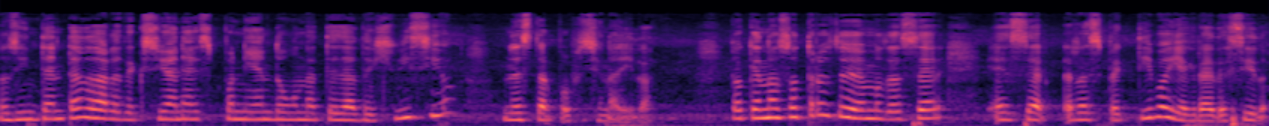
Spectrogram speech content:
Nos intenta dar lecciones poniendo una tela de juicio nuestra profesionalidad. Lo que nosotros debemos hacer es ser respectivo y agradecido,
